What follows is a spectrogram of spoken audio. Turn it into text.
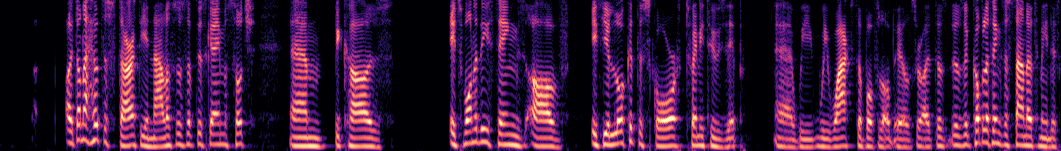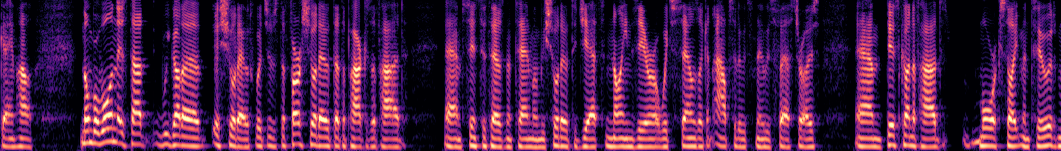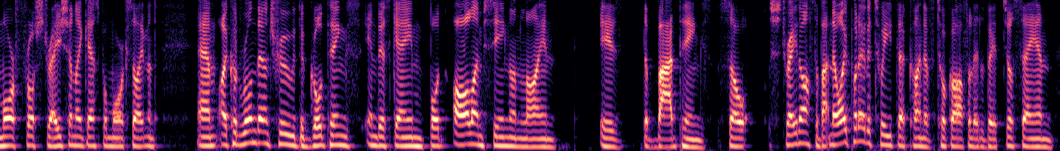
I don't know how to start the analysis of this game as such, um, because it's one of these things of if you look at the score, twenty two zip. Uh, we we waxed the Buffalo Bills, right? There's there's a couple of things that stand out to me in this game. Hal, Number one is that we got a, a shutout, which was the first shutout that the Packers have had um, since 2010 when we shut out the Jets 9 0, which sounds like an absolute snooze fest, right? Um, this kind of had more excitement to it, more frustration, I guess, but more excitement. Um, I could run down through the good things in this game, but all I'm seeing online is the bad things. So, straight off the bat, now I put out a tweet that kind of took off a little bit, just saying,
